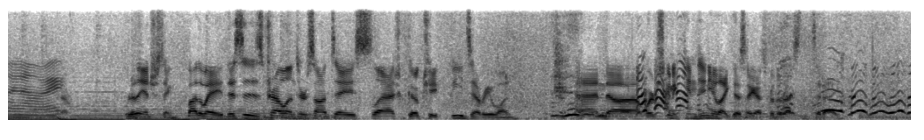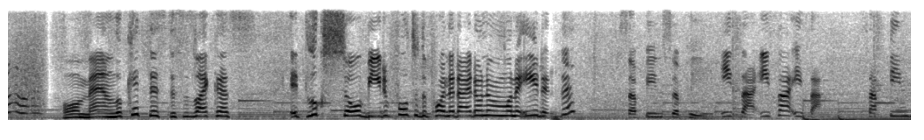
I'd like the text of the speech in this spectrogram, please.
I know, right? Really interesting. By the way, this is Travel Interesante slash Gökçe feeds everyone. And uh, we're just gonna continue like this, I guess, for the rest of today. Oh man, look at this. This is like a. It looks so beautiful to the point that I don't even want to eat it. This? Sapin sapin. Isa, Isa, Isa. Sapin,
